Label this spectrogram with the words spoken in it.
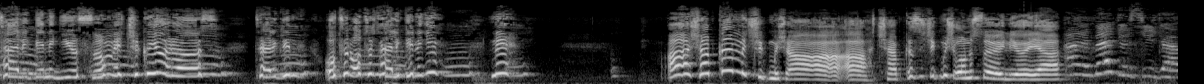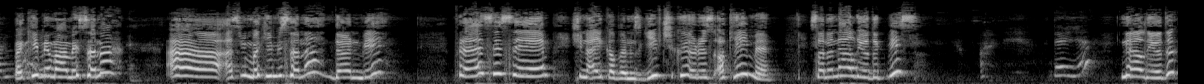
terliklerini giyiyorsun ve çıkıyoruz. Terliklerini otur otur terliklerini giy. Ne? Aa şapkan mı çıkmış? Aa, aa, aa şapkası çıkmış onu söylüyor ya. Bakayım bir Muhammed sana. Aa, Asmin bakayım bir sana. Dön bir. Prensesim. Şimdi ayakkabılarımızı giyip çıkıyoruz. Okey mi? Sana ne alıyorduk biz? Ne alıyorduk?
